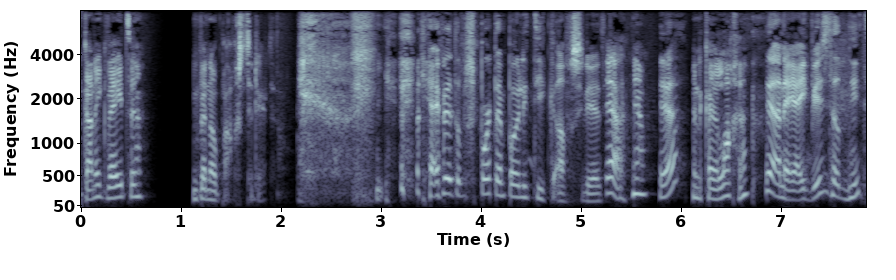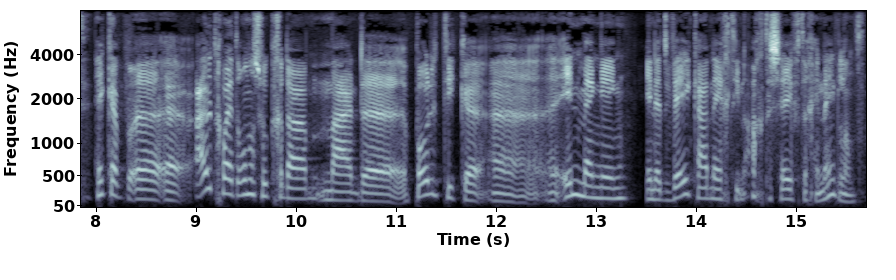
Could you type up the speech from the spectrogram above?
Kan ik weten. Ik ben op afgestudeerd. Jij bent op sport en politiek afgestudeerd. Ja. Ja? En dan kan je lachen. Ja, nee, ik wist dat niet. Ik heb eh, eh, uitgebreid onderzoek gedaan naar de politieke eh, inmenging in het WK 1978 in Nederland.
